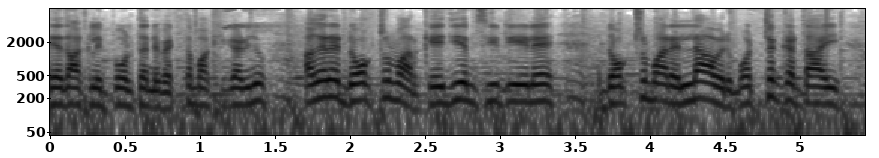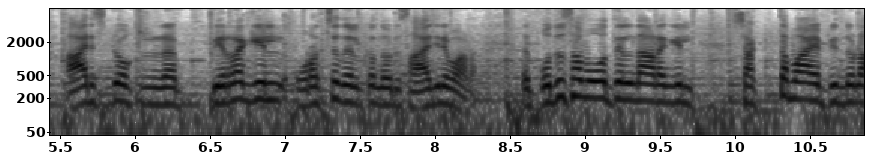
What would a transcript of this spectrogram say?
നേതാക്കൾ ഇപ്പോൾ തന്നെ വ്യക്തമാക്കി കഴിഞ്ഞു. അങ്ങനെ ഡോക്ടർമാർ K G M C T യിലെ ഡോക്ടർമാരെല്ലാവരും ഒറ്റക്കെട്ടായി ആരിസ് ഡോക്ടറുടെ പിറകിൽ ഉറച്ചു നിൽക്കുന്ന ഒരു സാഹചര്യമാണ്. പൊതുസമൂഹത്തിൽ നിന്നാണെങ്കിൽ ശക്തമായ പിന്തുണ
